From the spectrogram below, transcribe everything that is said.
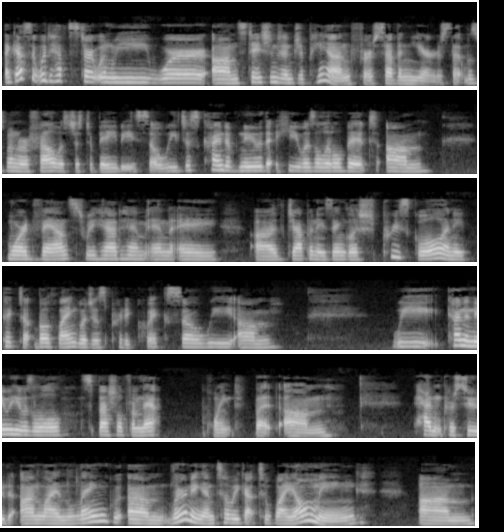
I guess it would have to start when we were um, stationed in Japan for seven years. That was when Rafael was just a baby. So we just kind of knew that he was a little bit um, more advanced. We had him in a uh, Japanese English preschool, and he picked up both languages pretty quick. So we um, we kind of knew he was a little special from that point. But um, hadn't pursued online langu- um, learning until we got to Wyoming um,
